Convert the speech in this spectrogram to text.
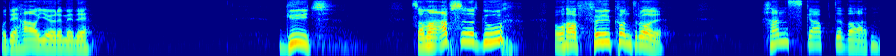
Og det har å gjøre med det. Gud, som er absolutt god og har full kontroll, han skapte verden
